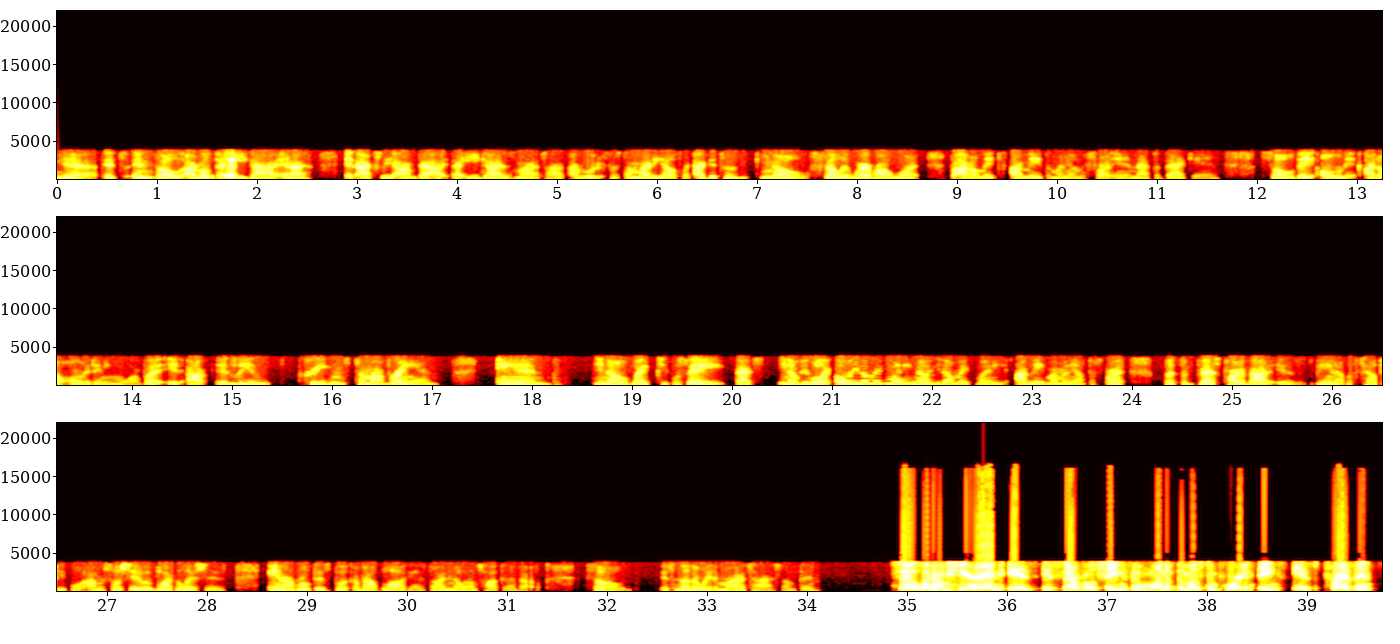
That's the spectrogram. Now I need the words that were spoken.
Yeah, it's and so I wrote that e guide, and I and actually um that that e guide is monetized. I wrote it for somebody else. Like I get to you know sell it wherever I want, but I don't make I made the money on the front end, not the back end. So they own it. I don't own it anymore, but it it lends credence to my brand, and you know, like people say, that's you know, people are like, oh, you don't make money. No, you don't make money. I make my money off the front. But the best part about it is being able to tell people I'm associated with Blogalicious, and I wrote this book about blogging, so I know what I'm talking about. So it's another way to monetize something. So what I'm hearing is is several things, and one of the most important things is presence.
